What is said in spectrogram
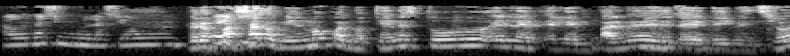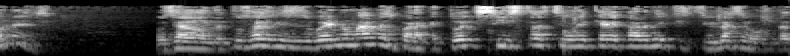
a una simulación. Pero X. pasa lo mismo cuando tienes tú el, el empalme de, de- de dimensiones. O sea, donde tú sabes y dices, güey, no mames, para que tú existas tiene que dejar de existir la segunda.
